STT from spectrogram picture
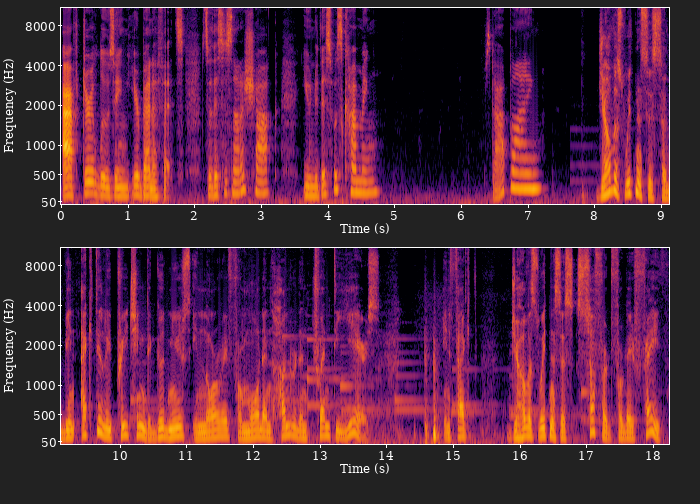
after losing your benefits. So this is not a shock. You knew this was coming. Stop lying. Jehovah's Witnesses have been actively preaching the good news in Norway for more than 120 years. In fact, Jehovah's Witnesses suffered for their faith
